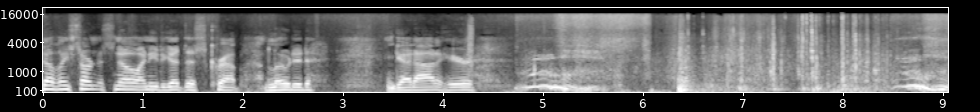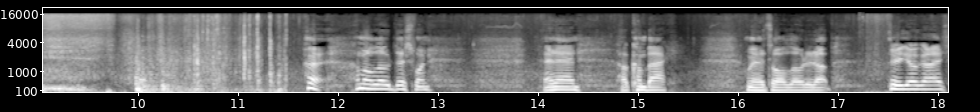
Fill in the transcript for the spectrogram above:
Definitely starting to snow. I need to get this crap loaded and get out of here. All right, I'm gonna load this one and then I'll come back when it's all loaded up. There you go, guys.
